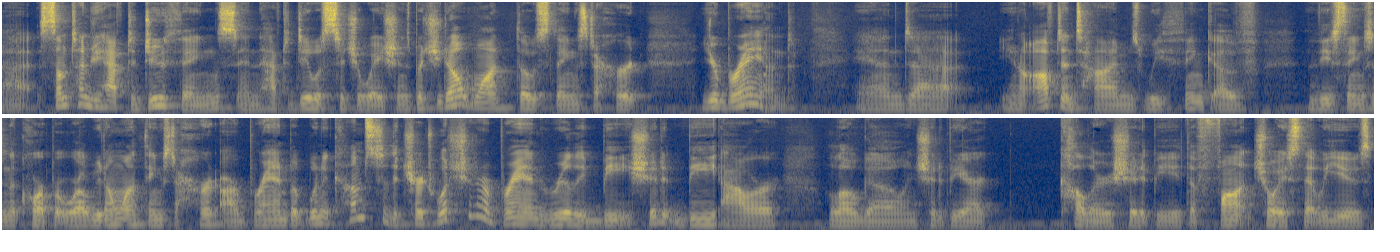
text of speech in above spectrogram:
uh, sometimes you have to do things and have to deal with situations, but you don't want those things to hurt your brand. And, uh, you know, oftentimes we think of these things in the corporate world. We don't want things to hurt our brand. But when it comes to the church, what should our brand really be? Should it be our logo and should it be our colors? Should it be the font choice that we use?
